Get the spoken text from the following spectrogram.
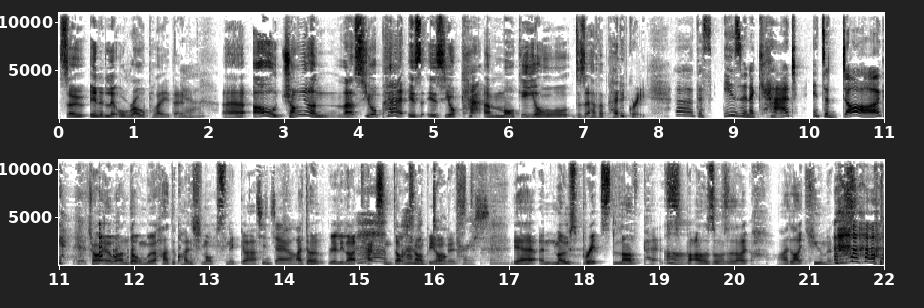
So, in a little role play then, Yeah. Uh, oh, Chongyun, that's your pet. Is is your cat a moggy or does it have a pedigree? Uh, this isn't a cat. It's a dog. 예, 저 애완동물 하도 관심 없으니까. 진짜요? I don't really like cats and dogs, I'm I'll a be dog honest. person. Yeah, and most Brits love pets, Oh. but I was also like, oh, I like humans. I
